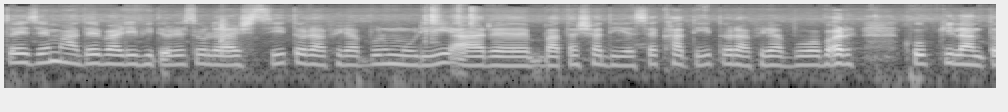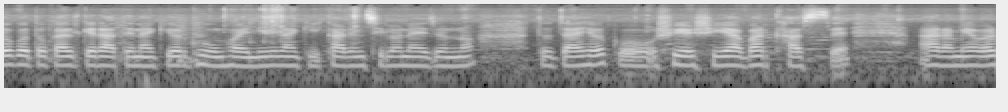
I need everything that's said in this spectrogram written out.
তো এই যে মাদের বাড়ির ভিতরে চলে আসছি, তো রাফির আব্বুর মুড়ি আর বাতাসা দিয়েছে খাতি। তো রাফির আব্বু আবার খুব ক্লান্ত, গতকালকে রাতে নাকি ওর ঘুম হয়নি, নাকি কারেন্ট ছিল না এই জন্য তো যাই হোক, ও শুয়ে শুয়ে আবার খাচ্ছে। আর আমি আবার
